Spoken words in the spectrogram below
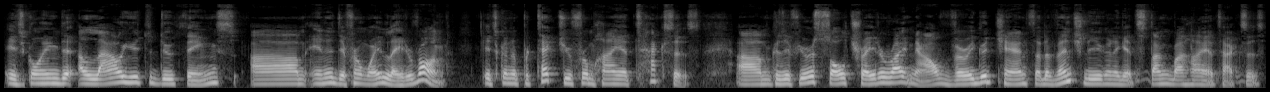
It's going to allow you to do things um, in a different way later on it's going to protect you from higher taxes. Because um, if you're a sole trader right now, very good chance that eventually you're going to get stung by higher taxes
